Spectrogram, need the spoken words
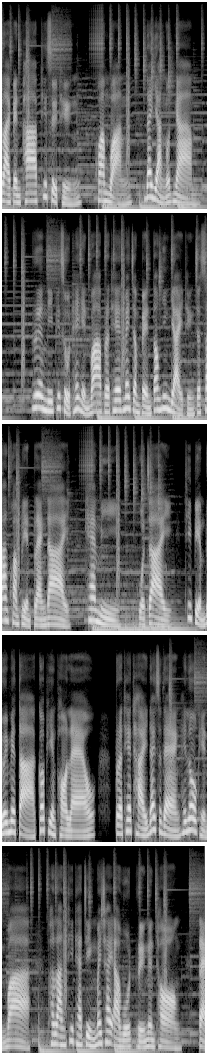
กลายเป็นภาพที่สื่อถึง ความหวังได้อย่างงดงาม เรื่องนี้พิสูจน์ให้เห็นว่าประเทศไม่จำเป็นต้องยิ่งใหญ่ถึงจะสร้างความเปลี่ยนแปลงได้ แค่มี หัวใจที่เปี่ยมด้วยเมตตาก็เพียงพอแล้ว ประเทศไทยได้แสดงให้โลกเห็นว่า พลังที่แท้จริงไม่ใช่อาวุธหรือเงินทอง แต่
